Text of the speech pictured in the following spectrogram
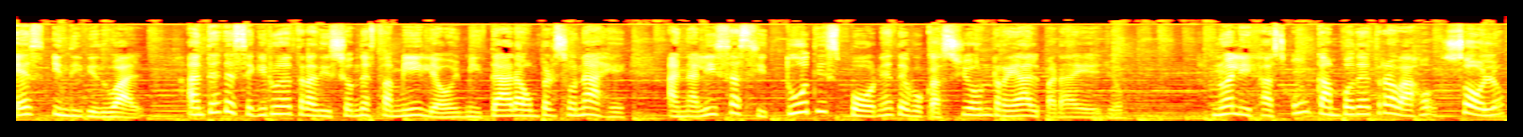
es individual. Antes de seguir una tradición de familia o imitar a un personaje, analiza si tú dispones de vocación real para ello. No elijas un campo de trabajo solo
